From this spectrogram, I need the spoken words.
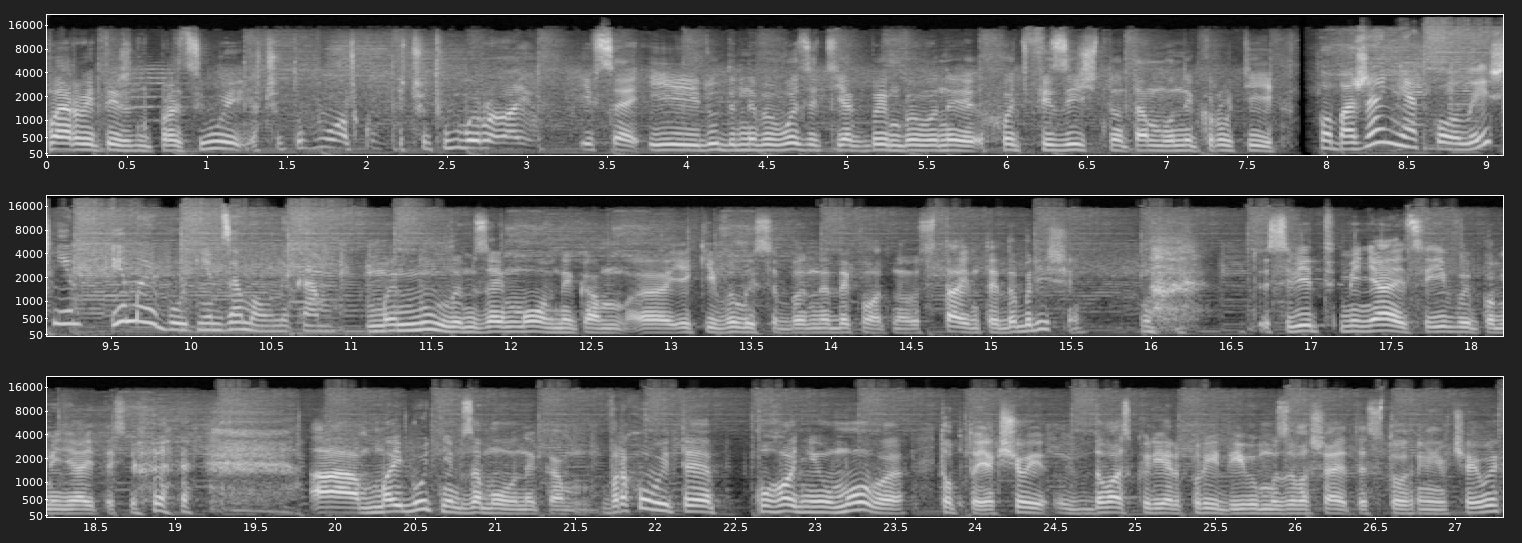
перший тиждень працюю, я що-то важко, я що-то вмираю. І все. І люди не вивозять, якби вони хоч фізично там вони круті. Побажання колишнім і майбутнім замовникам. Минулим замовникам, е, які вели себе неадекватно, станьте добріші. Світ міняється і ви поміняєтесь. А майбутнім замовникам враховуйте погодні умови. Тобто, якщо до вас кур'єр прийде і ви йому залишаєте 100 гривень чайових,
